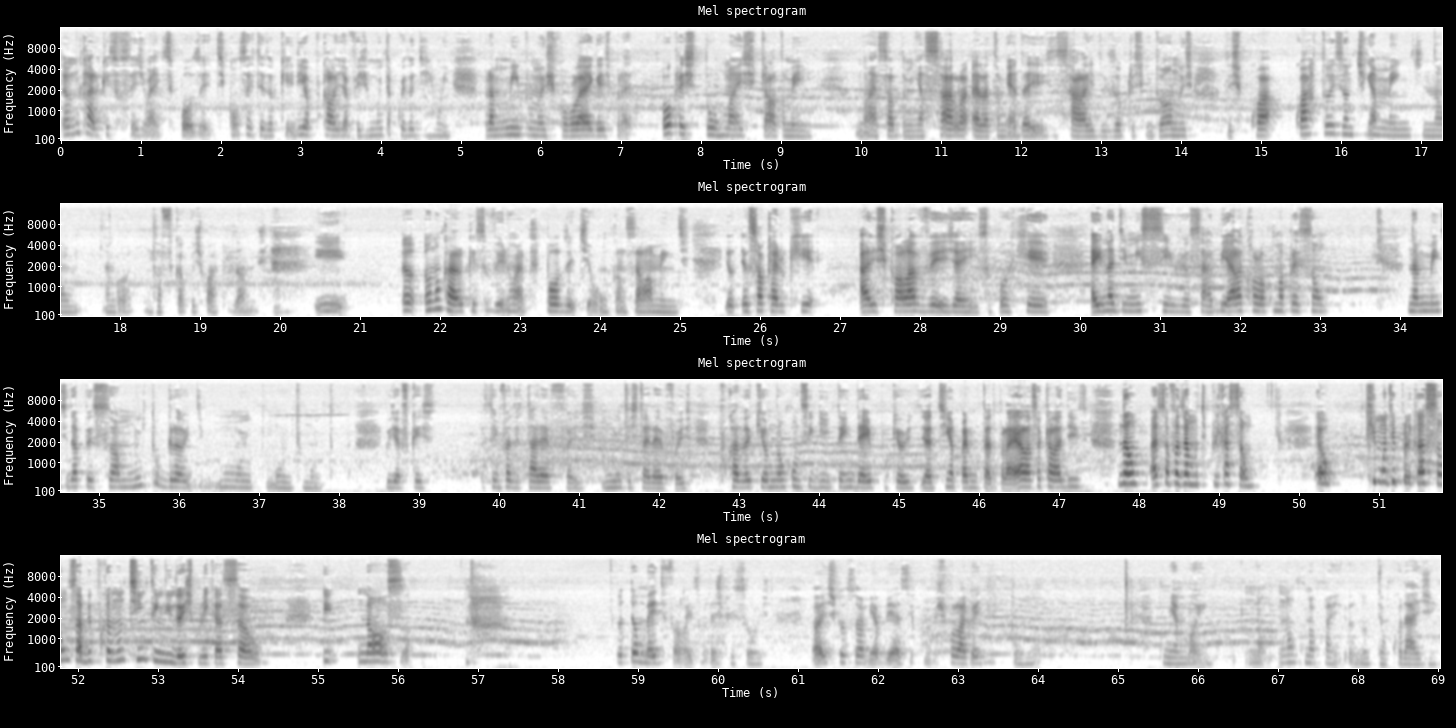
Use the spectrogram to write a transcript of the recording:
Eu não quero que isso seja uma exposit. Com certeza eu queria, porque ela já fez muita coisa de ruim para mim, para meus colegas, para outras turmas, que ela também não é só da minha sala, ela também é das salas dos outros quinto anos, dos quartos antigamente, não agora, só fica com os quartos anos. E eu, eu não quero que isso vire um exposit ou um cancelamento. Eu, eu só quero que a escola veja isso, porque é inadmissível, sabe? Ela coloca uma pressão na mente da pessoa muito grande, muito, muito, muito. Eu já fiquei sem fazer tarefas, muitas tarefas, por causa que eu não consegui entender, porque eu já tinha perguntado para ela, só que ela disse: "Não, é só fazer a multiplicação". Eu que multiplicação, sabe? Porque eu não tinha entendido a explicação. E nossa, eu tenho medo de falar isso para as pessoas. Eu acho que eu só me abri assim com meus colegas de turma. Com minha mãe. Não, não com meu pai, eu não tenho coragem.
